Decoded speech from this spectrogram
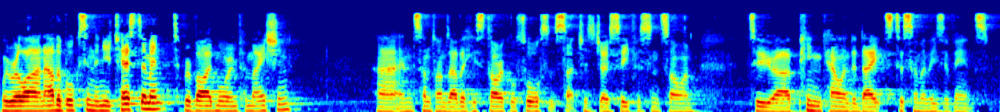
We rely on other books in the New Testament to provide more information, uh, and sometimes other historical sources such as Josephus and so on to uh, pin calendar dates to some of these events.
